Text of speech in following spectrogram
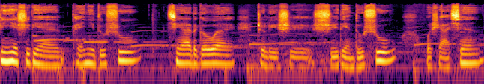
深夜十点陪你读书，亲爱的各位，这里是十点读书，我是阿仙，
